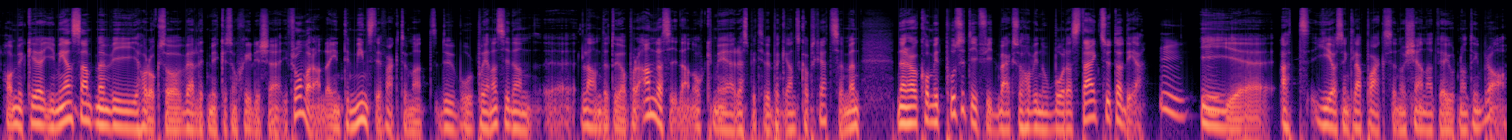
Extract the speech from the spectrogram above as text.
har mycket gemensamt men vi har också väldigt mycket som skiljer sig ifrån varandra. Inte minst det faktum att du bor på ena sidan eh, landet och jag på den andra sidan och med respektive bekantskapskretsar. Men när det har kommit positiv feedback så har vi nog båda stärkts utav det Mm. i eh, att ge oss en klapp på axeln och känna att vi har gjort någonting bra.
